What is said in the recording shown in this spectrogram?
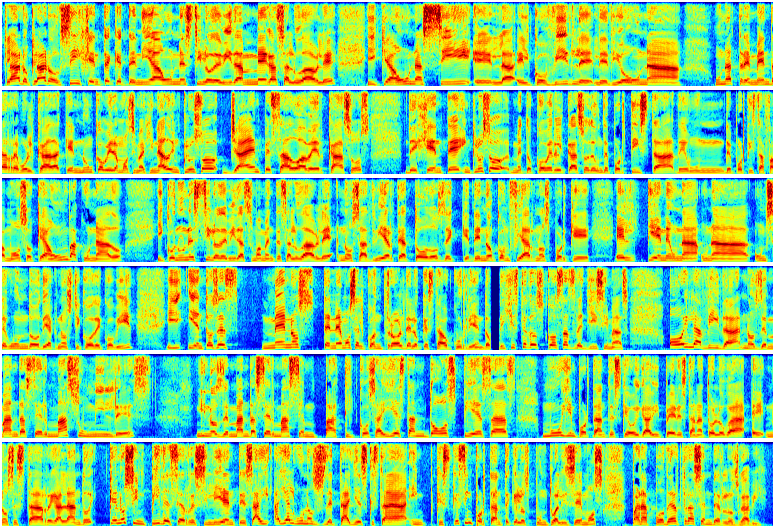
Claro, claro, sí, gente que tenía un estilo de vida mega saludable y que aún así eh, el COVID le, dio una, una tremenda revolcada que nunca hubiéramos imaginado. Incluso ya he empezado a ver casos de gente, incluso me tocó ver el caso de un deportista, de un deportista famoso que aún vacunado y con un estilo de vida sumamente saludable nos advierte a todos de, que, de no confiarnos porque él tiene una, un segundo diagnóstico de COVID y, y entonces menos tenemos el control de lo que está ocurriendo. Dijiste dos cosas bellísimas. Hoy la vida nos demanda ser más humildes y nos demanda ser más empáticos. Ahí están dos piezas muy importantes que hoy Gaby Pérez, tanatóloga, eh, nos está regalando. ¿Qué nos impide ser resilientes? Hay, hay algunos detalles que, está, que, que es importante que los puntualicemos para poder trascenderlos, Gaby.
